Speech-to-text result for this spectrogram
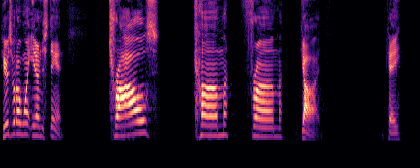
Here's what I want you to understand trials come from God. Okay?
